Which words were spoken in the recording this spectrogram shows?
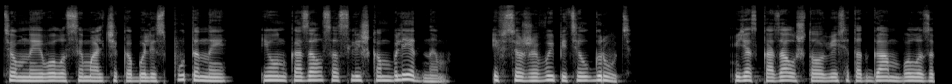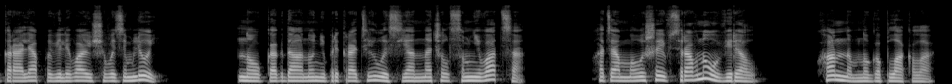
Темные волосы мальчика были спутаны, и он казался слишком бледным, и все же выпятил грудь. Я сказал, что весь этот гам был из-за короля, повелевающего землей. Но когда оно не прекратилось, я начал сомневаться. Хотя малышей все равно уверял. Ханна много плакала.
